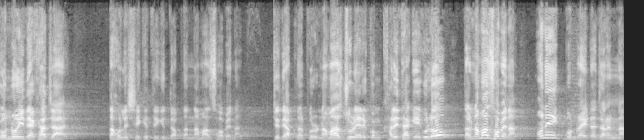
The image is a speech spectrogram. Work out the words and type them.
কনুই দেখা যায় তাহলে সেক্ষেত্রে কিন্তু আপনার নামাজ হবে না। যদি আপনার পুরো নামাজ জুড়ে এরকম খালি থাকে এগুলো, তাহলে নামাজ হবে না। অনেক বোনরা এটা জানেন না,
